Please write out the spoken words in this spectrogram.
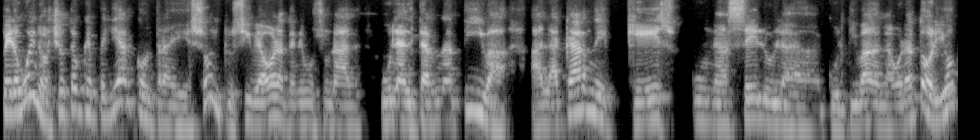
pero bueno, yo tengo que pelear contra eso, inclusive ahora tenemos una, una alternativa a la carne que es una célula cultivada en laboratorio,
